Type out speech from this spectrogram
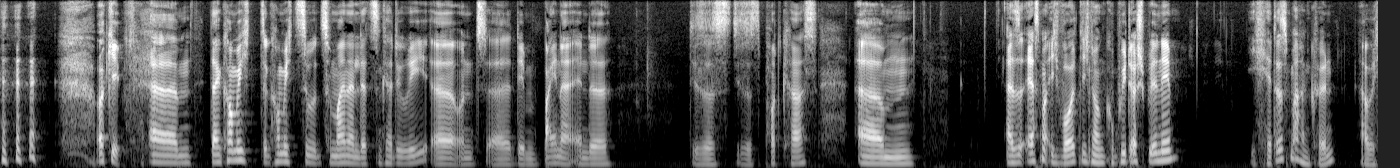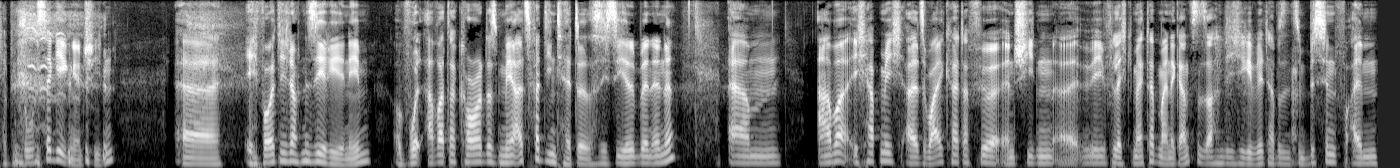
okay, ähm, dann komme ich, komm ich zu, zu meiner letzten Kategorie äh, und äh, dem beinahe Ende dieses, dieses Podcasts. Ähm, also erstmal, ich wollte nicht noch ein Computerspiel nehmen. Ich hätte es machen können, aber ich habe mich bewusst dagegen entschieden. Äh, ich wollte nicht noch eine Serie nehmen, obwohl Avatar Korra das mehr als verdient hätte, dass ich sie hier benenne. Ähm, Aber ich habe mich als Wildcard dafür entschieden, äh, wie ihr vielleicht gemerkt habt, meine ganzen Sachen, die ich hier gewählt habe, sind so ein bisschen vor allem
